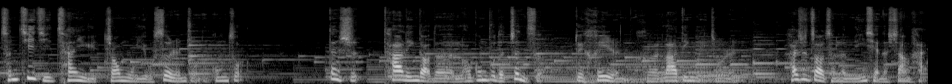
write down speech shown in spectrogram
曾积极参与招募有色人种的工作，但是他领导的劳工部的政策对黑人和拉丁美洲人还是造成了明显的伤害。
